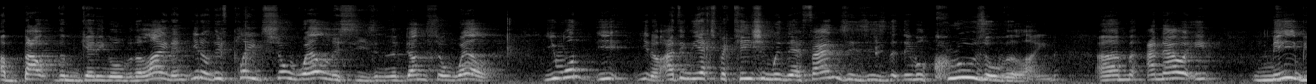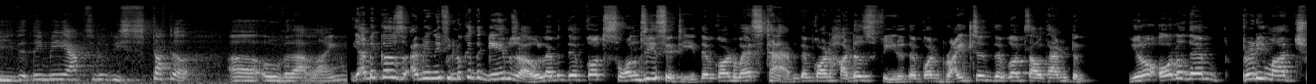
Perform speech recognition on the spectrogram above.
about them getting over the line. And you know they've played so well this season and they've done so well. You want you, you know I think the expectation with their fans is is that they will cruise over the line. Um, and now it may be that they may absolutely stutter uh, over that line. Yeah, because I mean, if you look at the games, Rahul, I mean, they've got Swansea City, they've got West Ham, they've got Huddersfield, they've got Brighton, they've got Southampton. You know, all of them pretty much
